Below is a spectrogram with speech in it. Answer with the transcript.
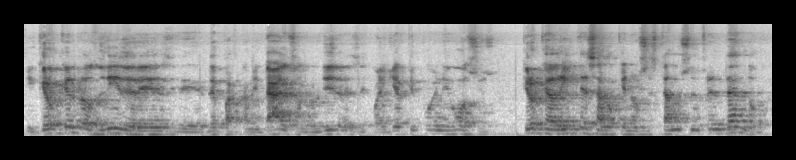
Y creo que los líderes de, departamentales o los líderes de cualquier tipo de negocios Creo que ahorita es a lo que nos estamos enfrentando.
